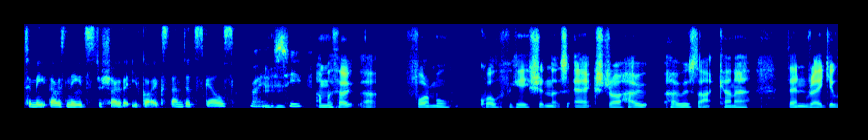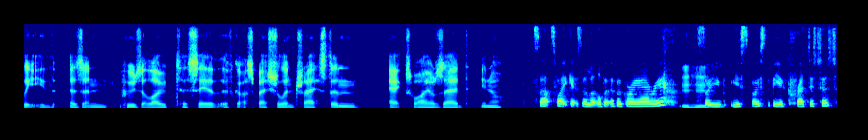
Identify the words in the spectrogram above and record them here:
to meet those needs to show that you've got extended skills. Right. I Mhm. see. And without that formal qualification that's extra, how how is that kind of then regulated? As in, who's allowed to say that they've got a special interest in X, Y, or Z? You know. So that's why it gets a little bit of a grey area. Mhm. So you, you're supposed to be accredited.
